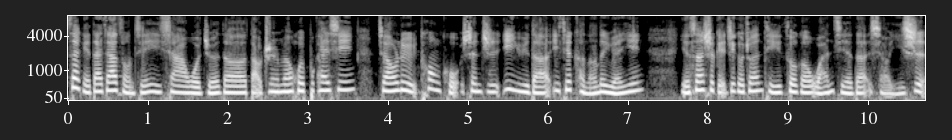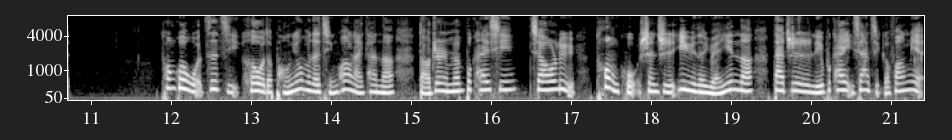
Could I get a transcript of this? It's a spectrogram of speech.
再给大家总结一下，我觉得导致人们会不开心、焦虑、痛苦，甚至抑郁的一些可能的原因，也算是给这个专题做个完结的小仪式。通过我自己和我的朋友们的情况来看呢，导致人们不开心、焦虑、痛苦，甚至抑郁的原因呢，大致离不开以下几个方面。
